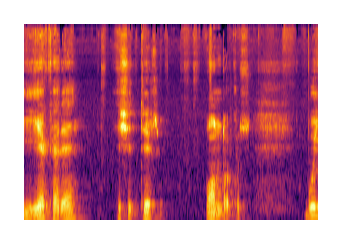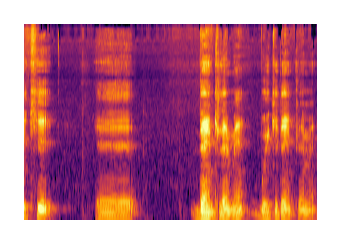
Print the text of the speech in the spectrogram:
2y kare eşittir 19. Bu iki e, denklemi, bu iki denklemi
